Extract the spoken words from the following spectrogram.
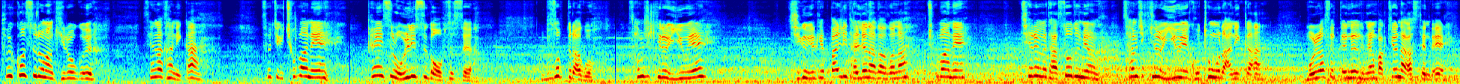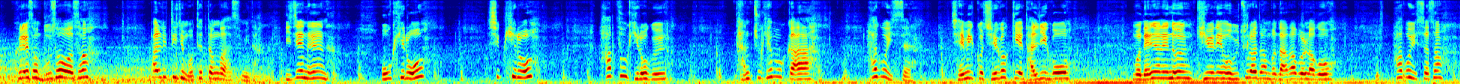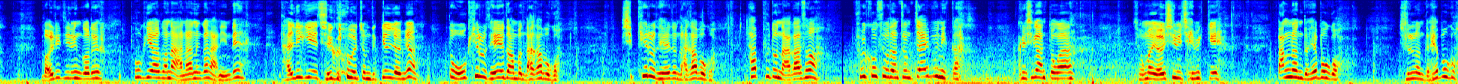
풀코스로만 기록을 생각하니까 솔직히 초반에 페이스를 올릴 수가 없었어요. 무섭더라고. 30km 이후에 지금 이렇게 빨리 달려나가거나 초반에 체력을 다 쏟으면 30km 이후에 고통을 아니까 몰랐을 때는 그냥 막 뛰어나갔을 텐데 그래서 무서워서 빨리 뛰지 못했던 것 같습니다. 이제는 5km, 10km 하프 기록을 단축해볼까 하고 있어요. 재밌고 즐겁게 달리고 뭐 내년에는 기회 되면 울트라도 한번 나가보려고 하고 있어서 멀리 뛰는 거를 포기하거나 안 하는 건 아닌데 달리기의 즐거움을 좀 느끼려면 또 5km 대회도 한번 나가보고 10km 대회도 나가보고 하프도 나가서 풀코스보단 좀 짧으니까 그 시간 동안 정말 열심히 재밌게 빵런도 해보고 줄런도 해보고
